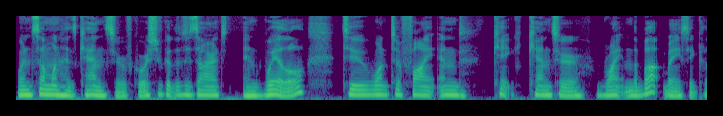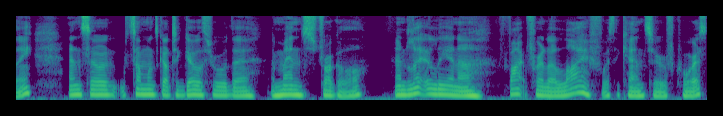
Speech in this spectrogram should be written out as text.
when someone has cancer, of course, you've got the desire and will to want to fight and kick cancer right in the butt, basically. And so someone's got to go through the immense struggle and literally in a fight for their life with the cancer, of course.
